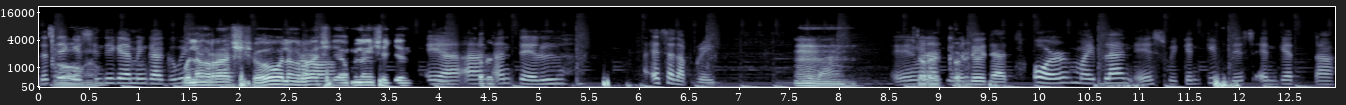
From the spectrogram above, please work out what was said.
the thing Oo is, hindi ka namin gagawin. Walang yun. rush. Oh, walang Oo. rush. Yan mo lang siya dyan. Yeah, Correct. until it's an upgrade. Mm. And we're Correct, not gonna correct. do that. Or, my plan is, we can keep this and get, uh,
